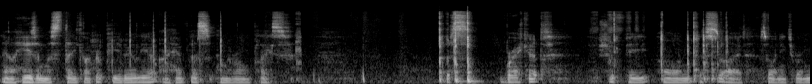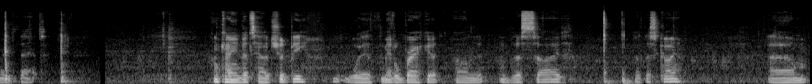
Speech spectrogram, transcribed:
Now here's a mistake I prepared earlier. I have this in the wrong place. This bracket should be on this side, so I need to remove that. Okay, that's how it should be, with metal bracket on this side of this guy. Um,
